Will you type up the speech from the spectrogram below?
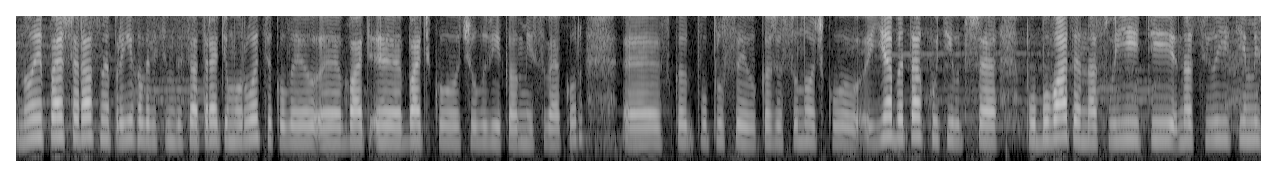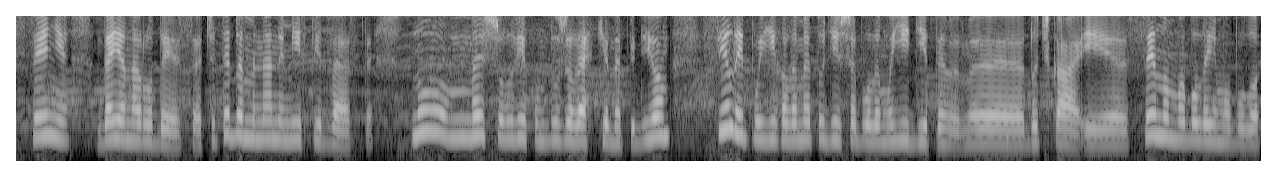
Ну і перший раз ми приїхали в 83-му році, коли батько чоловіка, мій свекор, попросив, каже, синочку, я би так хотів ще побувати на своїй ті, на своїй ті місцині, де я народився. Чи ти би мене не міг підвести. Ну, Ми з чоловіком дуже легкі на підйом. Сіли і поїхали. Ми тоді ще були мої діти, е, дочка і сином ми були, йому було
